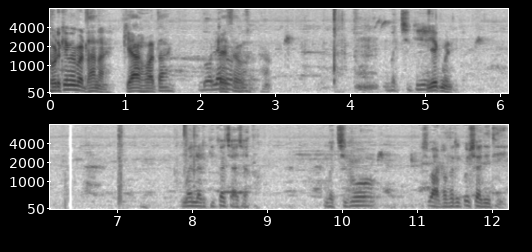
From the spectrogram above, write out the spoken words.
थोड़के में बताना है क्या हुआ था? कैसा हुआ? हाँ, बच्ची की एक मिनट। मैं लड़की का चाचा था। बच्ची को अठारह तारीख को शादी थी।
